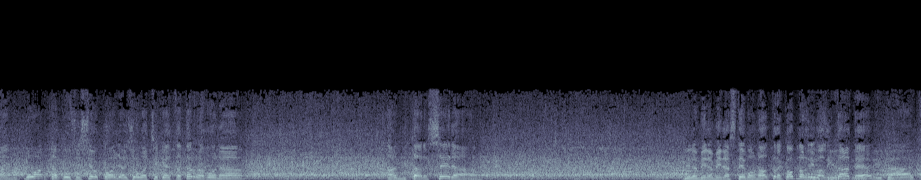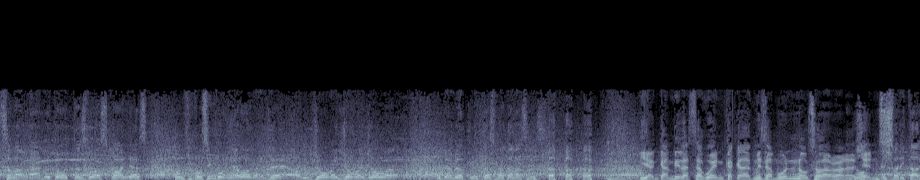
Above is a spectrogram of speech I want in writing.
En quarta posició, colla jove xiquets de Tarragona. En tercera, Mira, mira, mira, Esteve, un altre cop la rivalitat, sí, sí, la rivalitat, celebrant-ho totes dues colles com si fossin guanyadores, eh? El jove i jove jove i també el crit dels matalassers. I en canvi la següent, que ha quedat més amunt, no ho celebrarà No, gens. és veritat.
